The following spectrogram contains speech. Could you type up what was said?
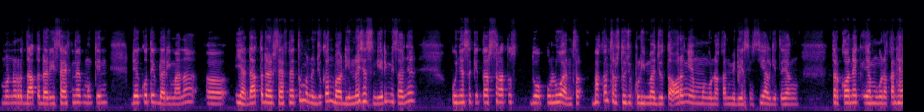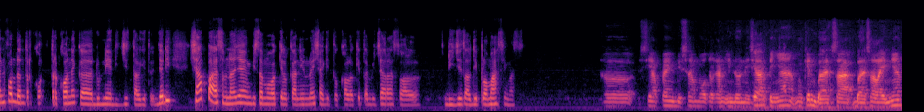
menurut data dari SafeNet mungkin dia kutip dari mana uh, ya data dari SafeNet itu menunjukkan bahwa di Indonesia sendiri misalnya punya sekitar 120-an bahkan 175 juta orang yang menggunakan media sosial gitu yang terkonek yang menggunakan handphone dan terkonek ke dunia digital gitu. Jadi siapa sebenarnya yang bisa mewakilkan Indonesia gitu kalau kita bicara soal digital diplomasi, Mas? Uh, siapa yang bisa mewakilkan Indonesia ya. artinya mungkin bahasa bahasa lainnya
